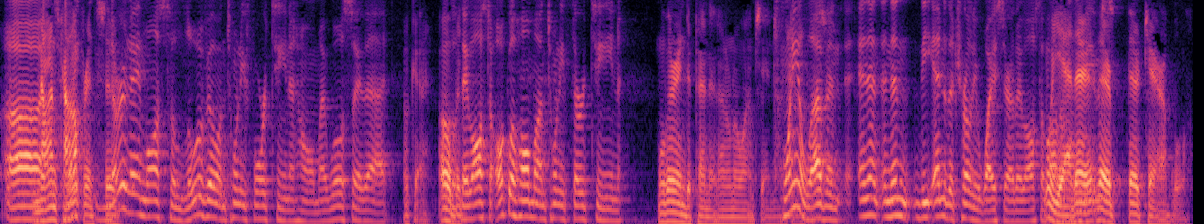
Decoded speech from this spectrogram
Uh, non-conference. have- Notre Dame lost to Louisville in 2014 at home. I will say that. okay. Oh, but they lost to Oklahoma in 2013. Well, they're independent. I don't know why I'm saying that. 2011, and then and then the end of the Charlie Weis era, they lost a lot Well, yeah, they're games. they're they're terrible.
